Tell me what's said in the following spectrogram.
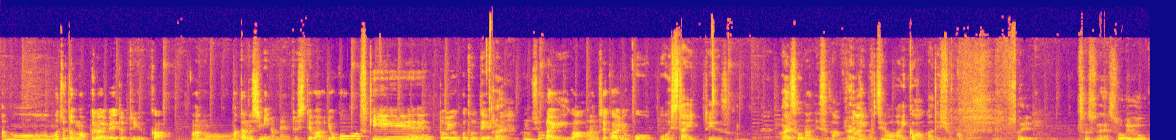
あのーもうちょっとまあプライベートというか、あのーまあ楽しみの面としては、旅行がお好きということで、はい。あの将来はあの世界旅行をしたいという、はい。そうなんですが、はいはい、こちらはいかがでしょうか？やっぱり、そうですね、そういう、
